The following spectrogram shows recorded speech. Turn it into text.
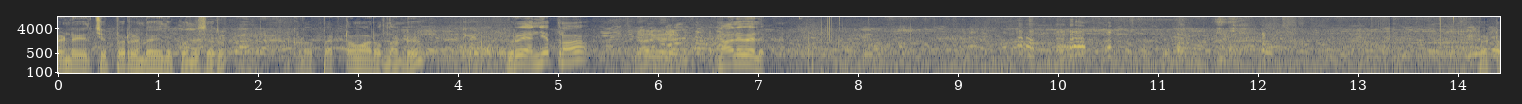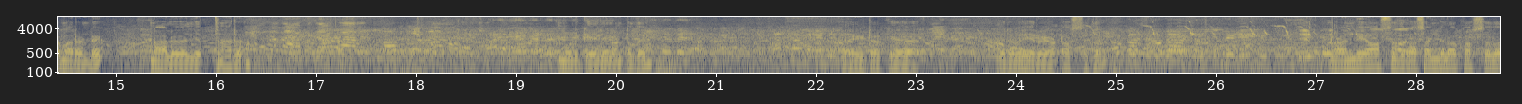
రెండు ఐదు చెప్పారు రెండు ఐదు కొనేసారు ఇక్కడ పెట్టమారు ఉందండి. గురు ఏం చెప్తున్నావు? నాలుగు వేలు. పెట్టమరండి. నాలుగు వేలు చెప్తున్నారు. మూడు కేజీలు ఉంటుంది. రైట్ ఒక ఇరవై ఇరవై ఒకటి వస్తుంది. రంగు ఏమొస్తుంది? రసంగిలోకి వస్తుందో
